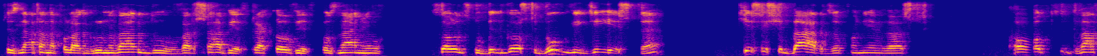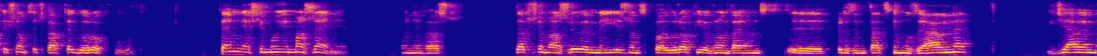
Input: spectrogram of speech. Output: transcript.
przez lata na polach Grunwaldu, w Warszawie, w Krakowie, w Poznaniu, w Solcu, Bydgoszczy, Bóg wie gdzie jeszcze. Cieszę się bardzo, ponieważ od 2004 roku spełnia się moje marzenie, ponieważ zawsze marzyłem, jeżdżąc po Europie, oglądając y, prezentacje muzealne, widziałem,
